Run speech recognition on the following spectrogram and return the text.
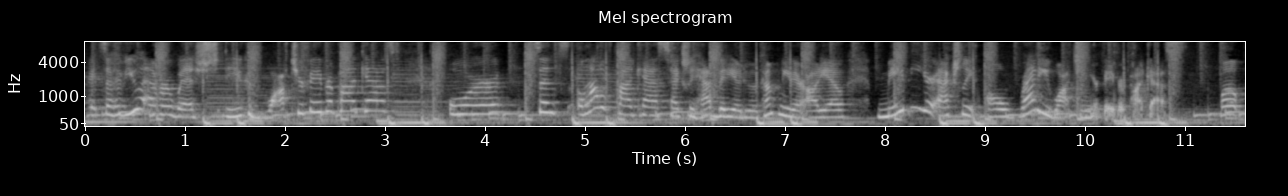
Right, so have you ever wished that you could watch your favorite podcast? Or since a lot of podcasts actually have video to accompany their audio, maybe you're actually already watching your favorite podcasts. Well,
